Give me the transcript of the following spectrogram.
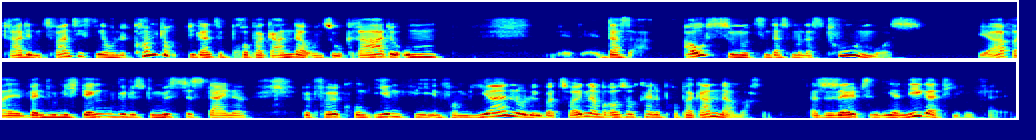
gerade im 20. Jahrhundert kommt doch die ganze Propaganda und so, gerade um das auszunutzen, dass man das tun muss. Ja, weil wenn du nicht denken würdest, du müsstest deine Bevölkerung irgendwie informieren oder überzeugen, dann brauchst du auch keine Propaganda machen. Also selbst in ihren negativen Fällen.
